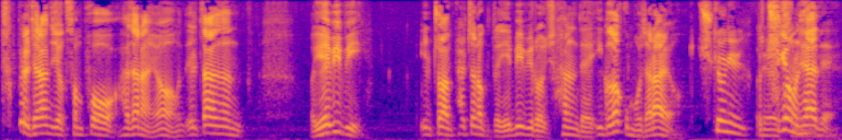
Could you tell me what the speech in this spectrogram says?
특별 재난 지역 선포 하잖아요. 근데 일단은 예비비 1조 한 8천억 예비비로 하는데 이거 갖고 모자라요. 추경이 추경을 해야 돼.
